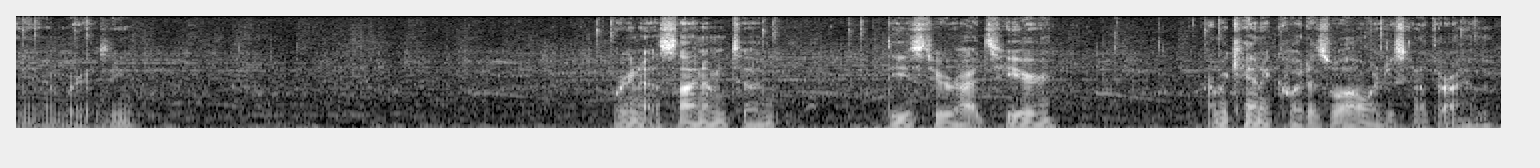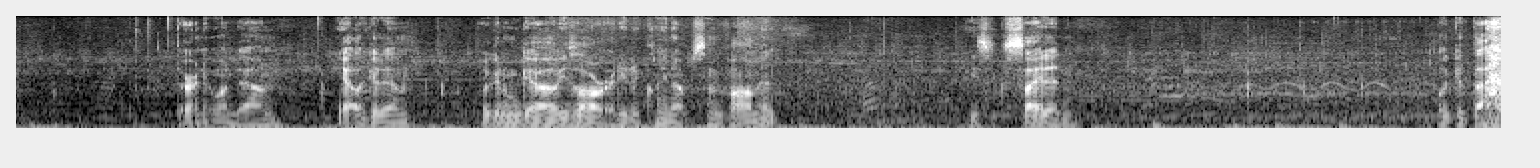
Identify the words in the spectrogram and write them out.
And where is he? We're gonna assign him to these two rides here. Our mechanic quit as well. We're just gonna throw him, throw a new one down. Yeah, look at him. Look at him go. He's all ready to clean up some vomit. He's excited. Look at that.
